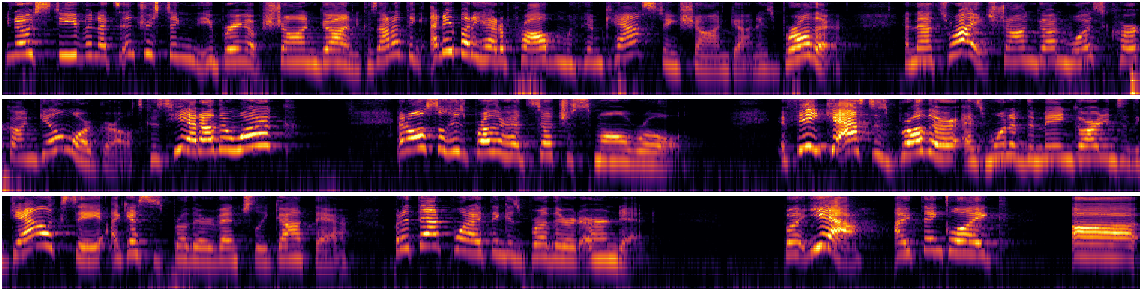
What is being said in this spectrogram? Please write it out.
You know, Stephen, it's interesting that you bring up Sean Gunn because I don't think anybody had a problem with him casting Sean Gunn, his brother. And that's right, Sean Gunn was Kirk on Gilmore Girls because he had other work. And also, his brother had such a small role. If he cast his brother as one of the main Guardians of the Galaxy, I guess his brother eventually got there. But at that point, I think his brother had earned it. But yeah, I think like, uh,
